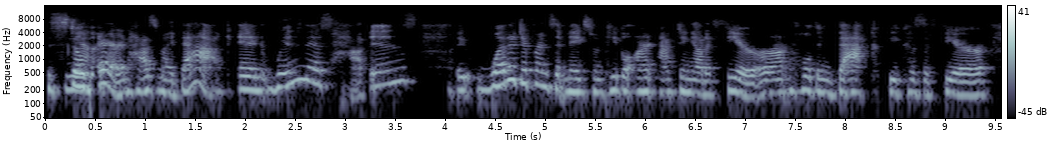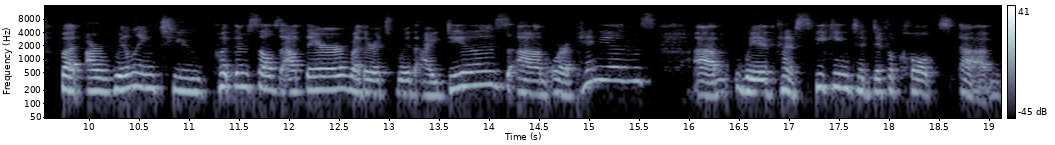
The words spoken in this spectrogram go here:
is still yeah. there and has my back. And when this happens, like, what a difference it makes when people aren't acting out of fear or aren't holding back because of fear, but are willing to put themselves out there, whether it's with ideas um, or opinions, um, with kind of speaking to difficult um,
